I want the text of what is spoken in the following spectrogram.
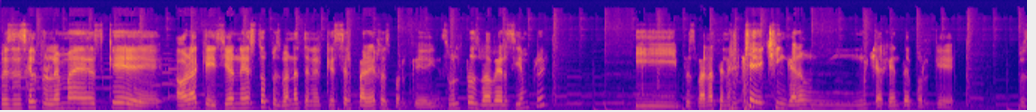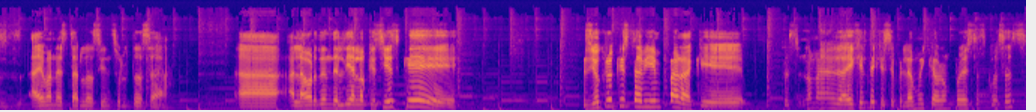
Pues es que el problema es que ahora que hicieron esto, pues van a tener que ser parejos porque insultos va a haber siempre y pues van a tener que chingar a mucha gente porque pues ahí van a estar los insultos a, a, a la orden del día. Lo que sí es que pues yo creo que está bien para que pues no hay gente que se pelea muy cabrón por estas cosas.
